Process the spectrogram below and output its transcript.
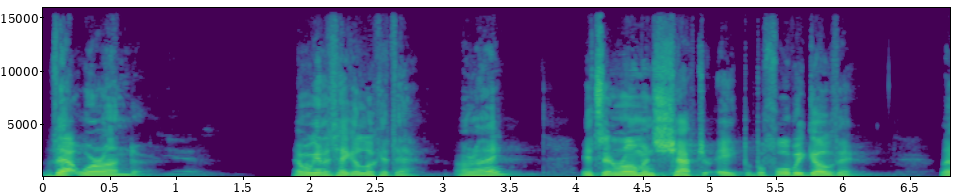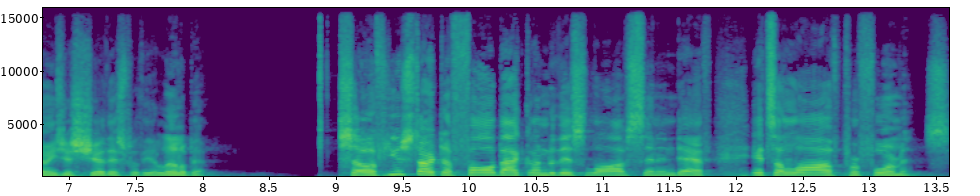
that we're under. Yes. And we're going to take a look at that, all right? It's in Romans chapter 8. But before we go there, let me just share this with you a little bit. So, if you start to fall back under this law of sin and death, it's a law of performance.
